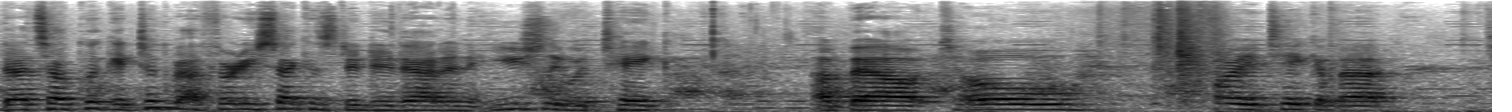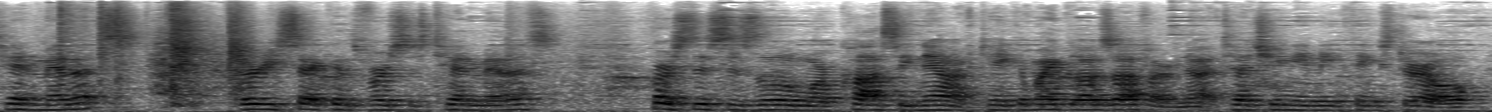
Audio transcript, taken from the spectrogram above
that's how quick, it took about 30 seconds to do that and it usually would take about, oh, probably take about 10 minutes, 30 seconds versus 10 minutes. Of course, this is a little more costly now. I've taken my gloves off, I'm not touching anything sterile.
